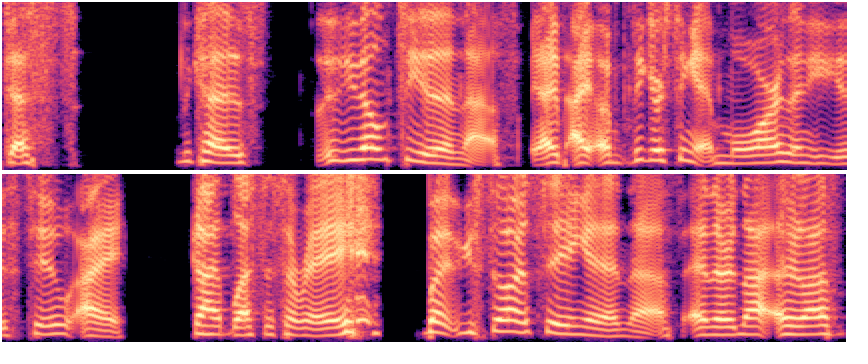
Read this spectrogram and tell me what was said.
just because you don't see it enough. I, I, think you're seeing it more than you used to. I God bless Issa Rae, but you still aren't seeing it enough. And there are not there are a lot of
